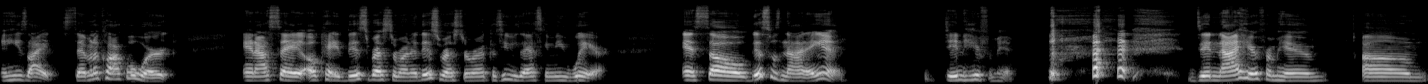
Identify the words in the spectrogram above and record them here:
And he's like, seven o'clock will work. And I say, okay, this restaurant or this restaurant, because he was asking me where. And so this was 9 a.m. Didn't hear from him. Did not hear from him um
